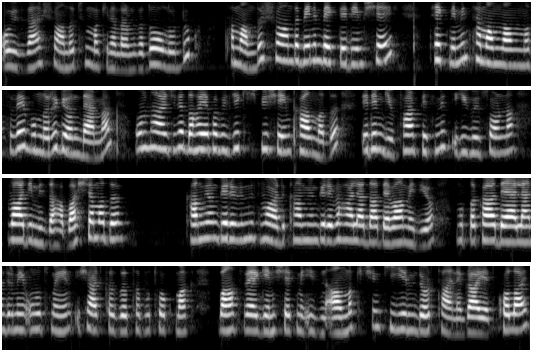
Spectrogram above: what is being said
O yüzden şu anda tüm makinalarımıza doldurduk. Tamamdır. Şu anda benim beklediğim şey teknemin tamamlanması ve bunları göndermem. Onun haricinde daha yapabilecek hiçbir şeyim kalmadı. Dediğim gibi farm pesimiz 2 gün sonra vadimiz daha başlamadı. Kamyon görevimiz vardı. Kamyon görevi hala daha devam ediyor. Mutlaka değerlendirmeyi unutmayın. İşaret kazığı, tapu tokmak, bant ve genişletme izni almak için ki 24 tane gayet kolay.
